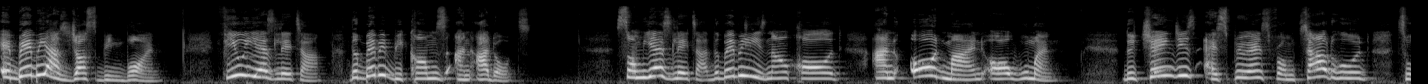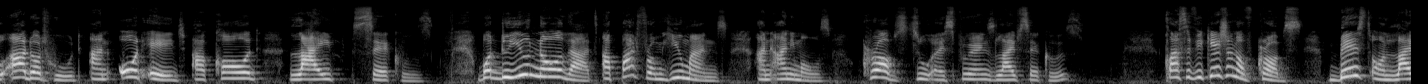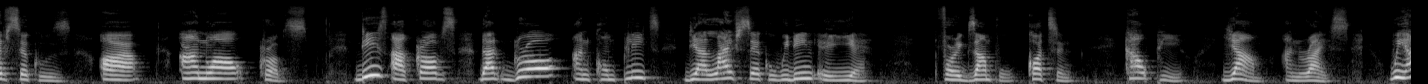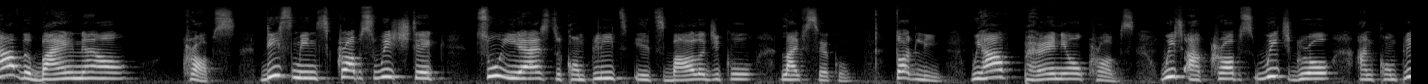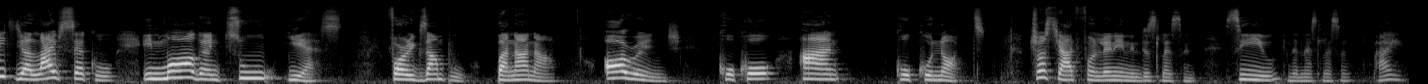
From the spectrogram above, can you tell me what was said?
A baby has just been born. Few years later, the baby becomes an adult. Some years later, the baby is now called an old man or woman. The changes experienced from childhood to adulthood and old age are called life cycles. But do you know that apart from humans and animals, crops too experience life cycles? Classification of crops based on life cycles are annual crops. These are crops that grow and complete their life cycle within a year. For example, cotton, cowpea, yam, and rice. We have the biennial crops. This means crops which take two years to complete its biological life cycle. Thirdly, we have perennial crops, which are crops which grow and complete their life cycle in more than two years. For example, banana, orange, cocoa, and coconut. Trust you had fun learning in this lesson. See you in the next lesson. Bye.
